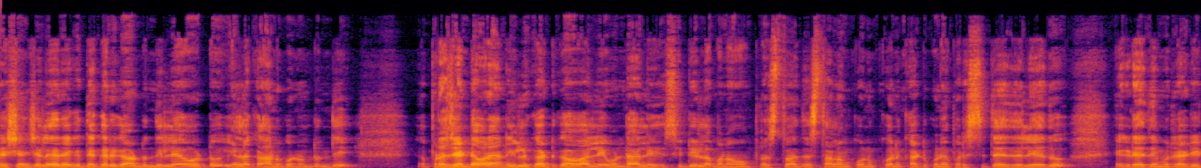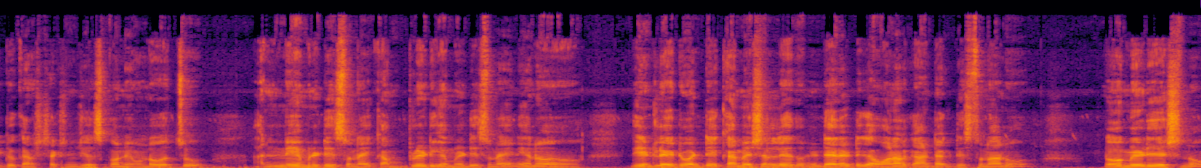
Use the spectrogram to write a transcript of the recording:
రెసిడెన్షియల్ ఏరియాకి దగ్గరగా ఉంటుంది లేఅవుట్ ఇళ్ళకి ఆనుకుని ఉంటుంది. ప్రజెంట్ ఎవరైనా ఇల్లు కట్టుకోవాలి ఉండాలి సిటీలో మనం ప్రస్తుతం అయితే స్థలం కొనుక్కొని కట్టుకునే పరిస్థితి అయితే లేదు. ఇక్కడైతే మీరు రెడీ టు కన్స్ట్రక్షన్ చేసుకొని ఉండవచ్చు. అన్ని ఎమ్యూనిటీస్ ఉన్నాయి కంప్లీట్గా ఎమ్యూనిటీస్ ఉన్నాయి. నేను దీంట్లో ఎటువంటి కమిషన్ లేదు. నేను డైరెక్ట్గా ఓనర్ కాంటాక్ట్ ఇస్తున్నాను. నో మీడియేషను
